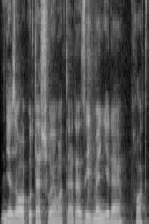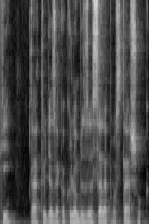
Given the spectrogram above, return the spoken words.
Ugye az alkotás folyamatára ez így mennyire hat ki? Tehát, hogy ezek a különböző szereposztások.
